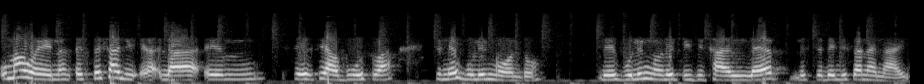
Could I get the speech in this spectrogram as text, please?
uma wena especially eh, la um siyabuswa sinevula ingqondo levula ingqondo digital lab lesebenzisana nayo.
